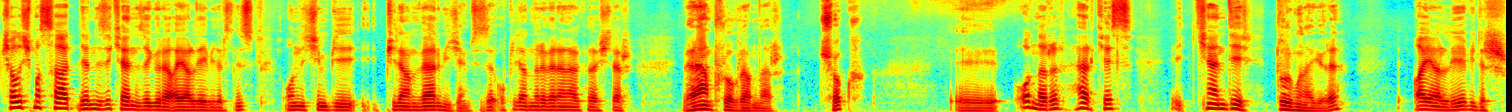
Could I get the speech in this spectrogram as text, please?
çalışma saatlerinizi kendinize göre ayarlayabilirsiniz. Onun için bir plan vermeyeceğim size. O planları veren arkadaşlar, veren programlar çok. Ee, onları herkes kendi durumuna göre ayarlayabilir.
